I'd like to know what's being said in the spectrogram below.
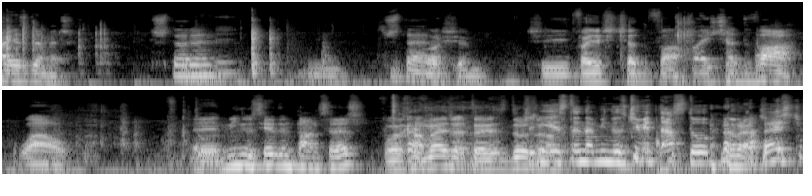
highest damage. 4, Mm, 4. 8, czyli 22. 22. Wow. E, minus jeden pancerz. W Warhammerze to jest dużo. Czyli jestem na minus 19. Dobra, cześć.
